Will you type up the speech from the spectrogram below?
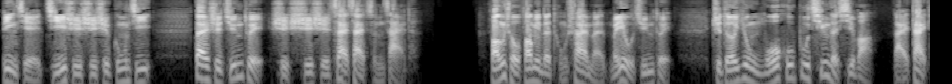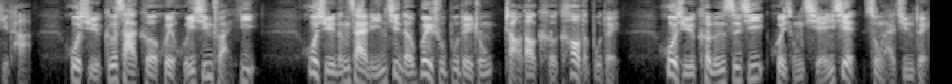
并且及时实施攻击，但是军队是实实在在存在的。防守方面的统帅们没有军队，只得用模糊不清的希望来代替他。或许哥萨克会回心转意，或许能在临近的卫戍部队中找到可靠的部队，或许克伦斯基会从前线送来军队。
